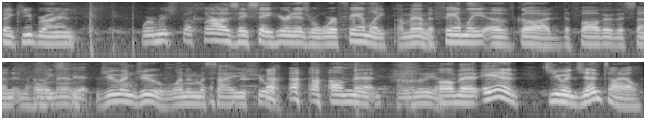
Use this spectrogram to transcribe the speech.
Thank you, Brian. We're mishpacha, as they say here in Israel. We're family. Amen. The family of God, the Father, the Son, and the Holy Amen. Spirit. Jew and Jew, one in Messiah Yeshua. Amen. Hallelujah. Amen. And Jew and Gentile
